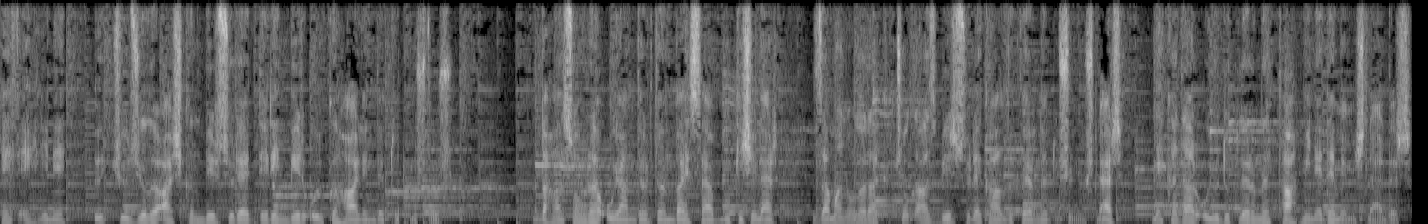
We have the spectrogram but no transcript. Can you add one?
Kehf ehlini 300 yılı aşkın bir süre derin bir uyku halinde tutmuştur. Daha sonra uyandırdığında ise bu kişiler zaman olarak çok az bir süre kaldıklarını düşünmüşler, ne kadar uyuduklarını tahmin edememişlerdir.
